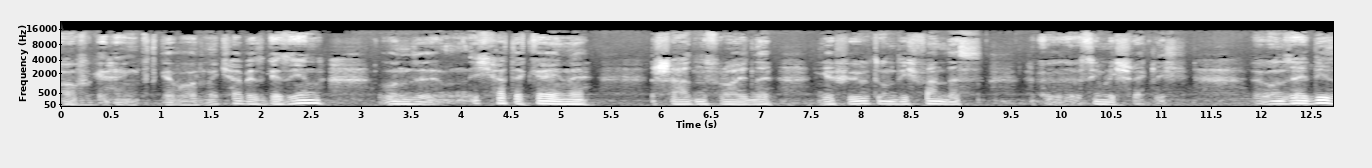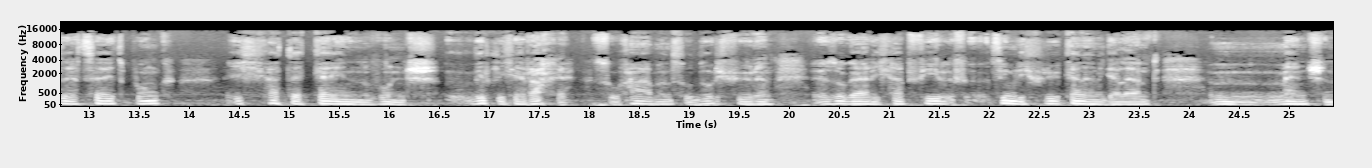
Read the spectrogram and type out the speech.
aufgehängt geworden. Ich habe es gesehen und ich hatte keine Schadenfreude gefühlt und ich fand das ziemlich schrecklich. Und seit dieser Zeitpunkt, ich hatte keinen Wunsch, wirkliche Rache zu haben, zu durchführen. Äh, sogar ich habe viel, ziemlich früh kennengelernt, Menschen,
